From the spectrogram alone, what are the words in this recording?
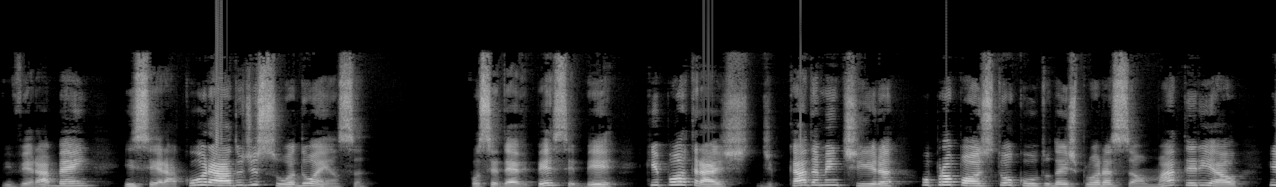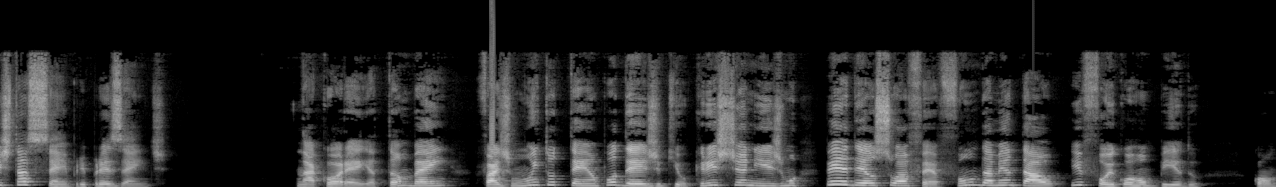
viverá bem e será curado de sua doença. Você deve perceber que por trás de cada mentira, o propósito oculto da exploração material está sempre presente. Na Coreia também, faz muito tempo desde que o cristianismo perdeu sua fé fundamental e foi corrompido, com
